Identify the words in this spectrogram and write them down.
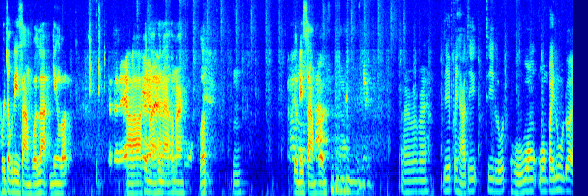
ผู้โชคดีสามคนละยิงรถมามามาขึ้นมาขึ้นมาขึ้นมารถอืมโชคดีสามคนไปไปไปรีบไปหาที่ที่รูทโอ้โหวงวงไปนู่นด้วย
